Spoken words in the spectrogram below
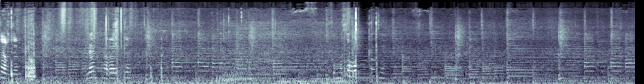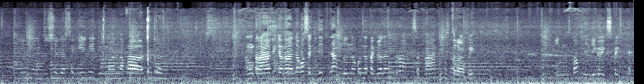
Sir, dyan. Yan, right dyan. Sa gilid, yung mga naka, ano doon, Ang traffic, akala ko saglit lang. Doon ako natagalan bro. Sa traffic. sa traffic. Into, hindi ko expected.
